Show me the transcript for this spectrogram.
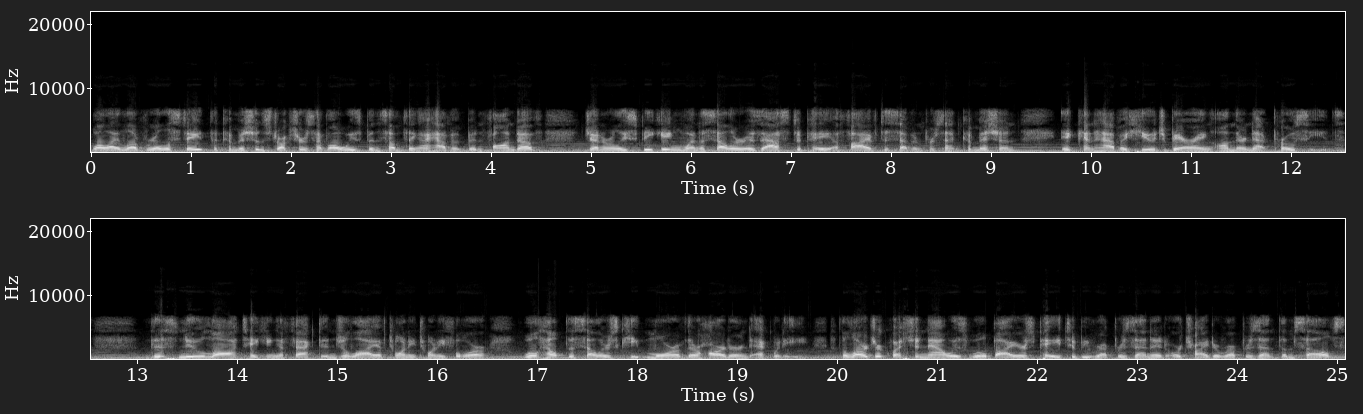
While I love real estate, the commission structures have always been something I haven't been fond of. Generally speaking, when a seller is asked to pay a 5 to 7% commission, it can have a huge bearing on their net proceeds. This new law taking effect in July of 2024 will help the sellers keep more of their hard earned equity. The larger question now is will buyers pay to be represented or try to represent themselves?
